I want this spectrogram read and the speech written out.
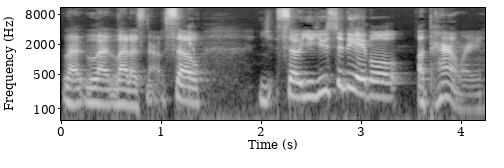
let, let, let us know. So, so you used to be able, apparently,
